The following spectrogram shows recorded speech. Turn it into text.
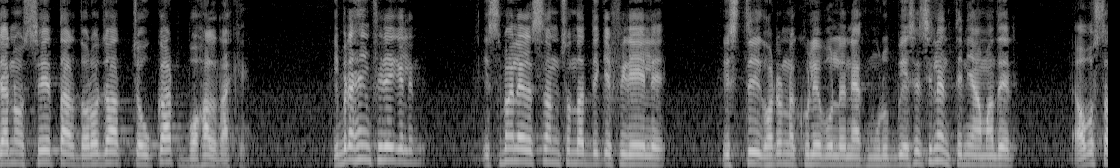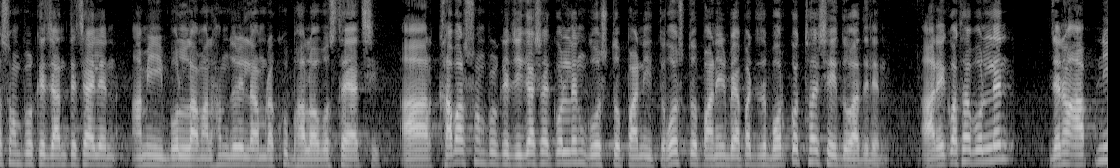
যেন সে তার দরজার চৌকাট বহাল রাখে। ইব্রাহিম ফিরে গেলেন। ইসমাইল আল ইসলাম সন্ধ্যার দিকে ফিরে এলে স্ত্রী ঘটনা খুলে বললেন, এক মুরব্বী এসেছিলেন, তিনি আমাদের অবস্থা সম্পর্কে জানতে চাইলেন। আমি বললাম, আলহামদুলিল্লাহ, আমরা খুব ভালো অবস্থায় আছি। আর খাবার সম্পর্কে জিজ্ঞাসা করলেন গোস্ত পানি। তো গোস্ত পানির ব্যাপার যাতে বরকত হয়, সেই দোয়া দিলেন। আর এ কথা বললেন, যেন আপনি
